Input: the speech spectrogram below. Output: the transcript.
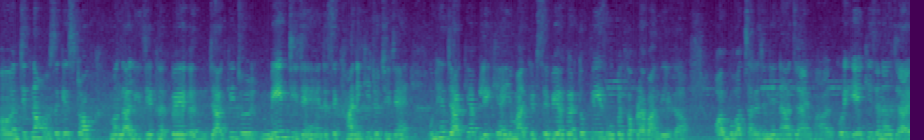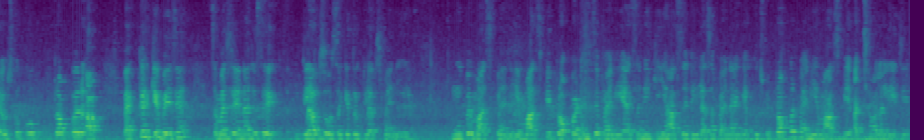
जितना हो सके स्टॉक मंगा लीजिए घर पे। जाके जो मेन चीज़ें हैं, जैसे खाने की जो चीज़ें हैं, उन्हें जाके आप लेके आइए मार्केट से भी। अगर तो प्लीज़ मुँह पे कपड़ा बांधिएगा। और बहुत सारे जने ना जाएँ बाहर, कोई एक ही जना जाए, उसको प्रॉपर आप पैक करके भेजें। समझ रहे ना, जैसे ग्लव्स हो सके तो ग्लव्स पहनिए, मुँह पे मास्क पहनिए मास्क भी प्रॉपर ढंग से पहनिए। ऐसा नहीं कि यहाँ से ढीला सा पहना है या कुछ भी प्रॉपर पहनिए मास्क भी अच्छा वाला लीजिए।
